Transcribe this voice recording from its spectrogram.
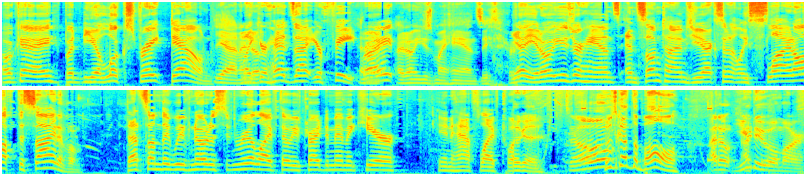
Okay, but you look straight down. Yeah, and like your head's at your feet, And I- right? I, don't use my hands either. Yeah, you don't use your hands, and sometimes you accidentally slide off the side of them. That's something we've noticed in real life that we've tried to mimic here in Half-Life 2. Okay. No, Who's got the ball? I don't. You do, Omar.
